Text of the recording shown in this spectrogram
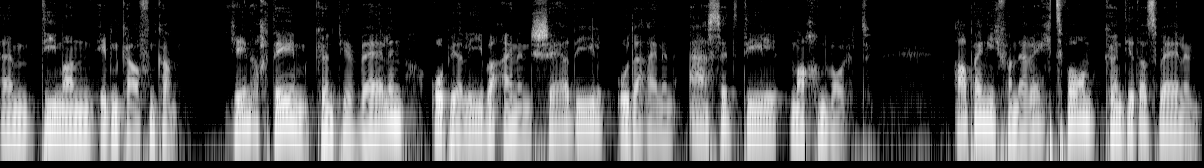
ähm, die man eben kaufen kann. Je nachdem könnt ihr wählen, ob ihr lieber einen Share Deal oder einen Asset Deal machen wollt. Abhängig von der Rechtsform könnt ihr das wählen.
